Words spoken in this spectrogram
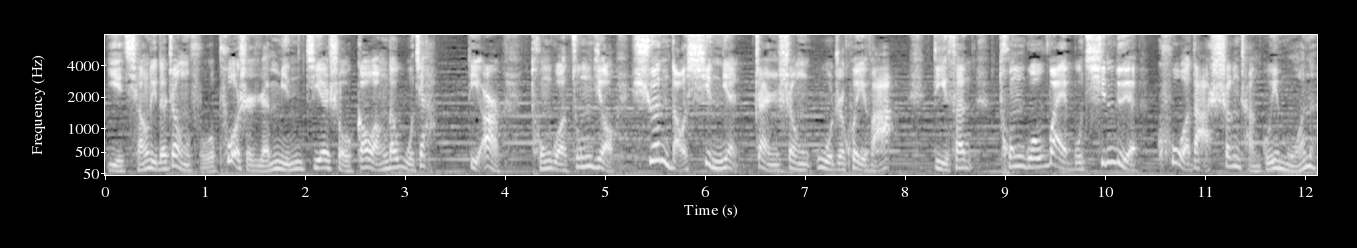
以强力的政府迫使人民接受高昂的物价；第二，通过宗教宣导信念战胜物质匮乏；第三，通过外部侵略扩大生产规模呢？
